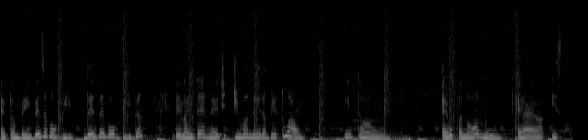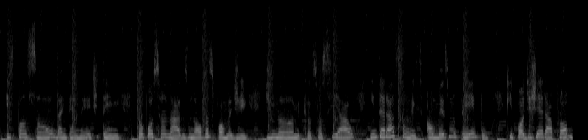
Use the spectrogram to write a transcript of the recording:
é também desenvolvida, desenvolvida pela internet de maneira virtual. Então, é o fenômeno, é a expansão da internet tem proporcionado novas formas de dinâmica social e interações, ao mesmo tempo que pode gerar pro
